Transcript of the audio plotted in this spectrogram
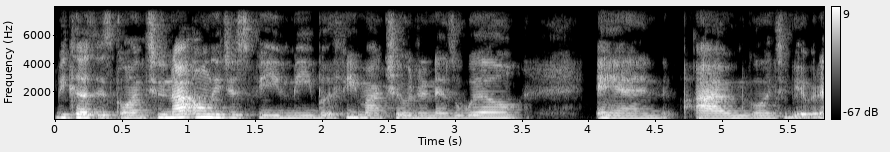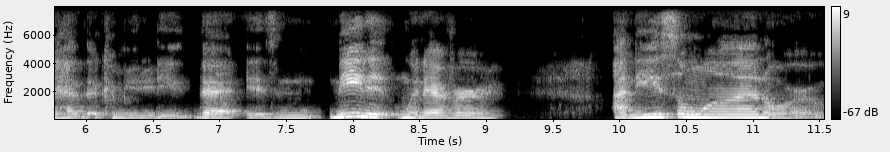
because it's going to not only just feed me but feed my children as well and I'm going to be able to have that community that is needed whenever I need someone or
